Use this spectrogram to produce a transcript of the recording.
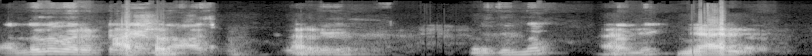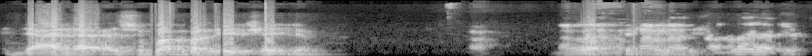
നല്ലത് വരട്ടെ എന്ന് ആശംസ. ആശംസിക്കുകയും നിർത്തുന്നു. നന്ദി. ഞാൻ ഞാൻ ശുഭപ്രതീക്ഷയിലും நல்ல நல்ல நல்ல காரியம்.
